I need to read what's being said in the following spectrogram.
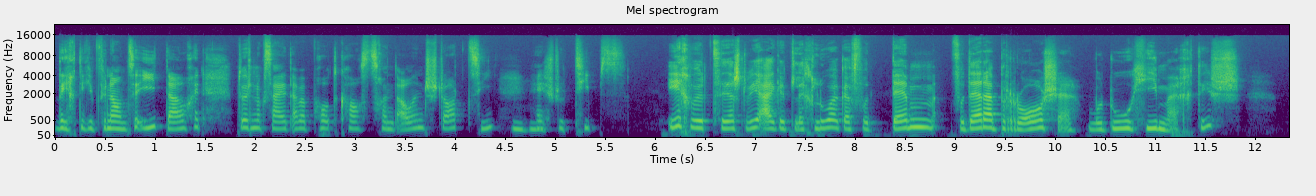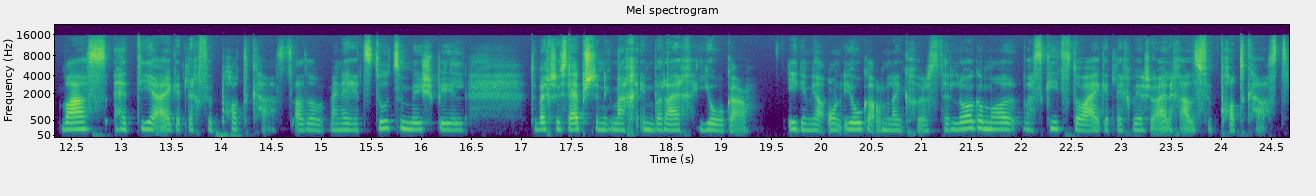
die Finanzen eintauchen, du hast noch gesagt, eben Podcasts können auch ein Start sein. Mhm. Hast du Tipps? Ich würde zuerst wie eigentlich schauen von, dem, von dieser Branche, wo du hin möchtest, was hat die eigentlich für Podcasts? Also wenn ich jetzt du zum Beispiel du möchtest dich selbstständig machen im Bereich Yoga, irgendwie einen Yoga-Online-Kurs, dann schau mal, was gibt es da eigentlich, wie schon eigentlich alles für Podcasts.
